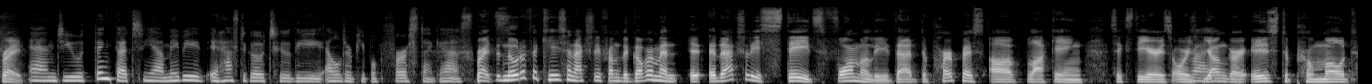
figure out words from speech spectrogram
Right. And you would think that, yeah, maybe it has to go to the elder people first, I guess. Right. The notification actually from the government, it, it actually states formally that the purpose of blocking 60 years or Right. younger is to promote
